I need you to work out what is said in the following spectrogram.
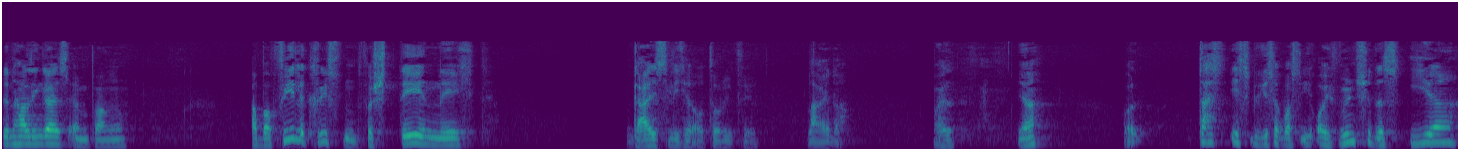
den Heiligen Geist empfangen. Aber viele Christen verstehen nicht, geistliche Autorität. Leider. Weil, ja, weil das ist, wie gesagt, was ich euch wünsche, dass ihr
